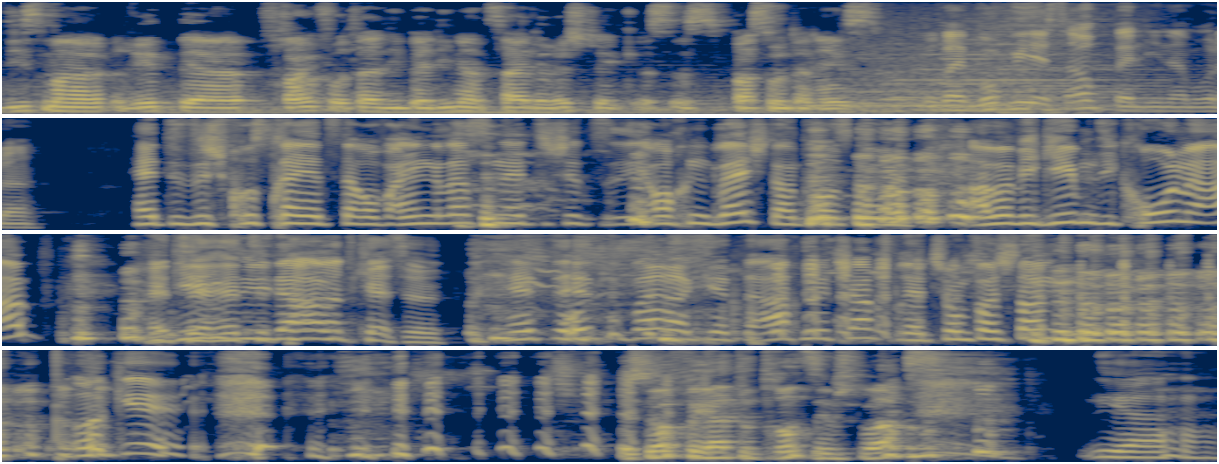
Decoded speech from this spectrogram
Diesmal redet der Frankfurter die Berliner Zeile richtig. Es ist Bass Hengst. Wobei Boogie ist auch Berliner, Bruder. Hätte sich Frustra jetzt darauf eingelassen, hätte ich jetzt auch einen Gleichstand rausgeholt. Aber wir geben die Krone ab. Hätte, geben sie hätte wieder ab. Fahrradkette. Hätte, hätte Fahrradkette. Ahmed Schachbrett, schon verstanden. Okay. Ich hoffe, ihr hattet trotzdem Spaß. Ja.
